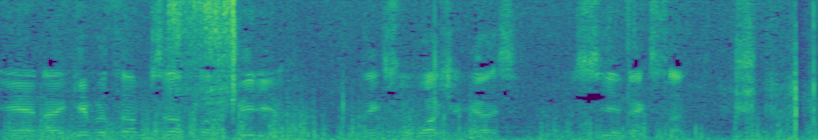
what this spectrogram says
and uh, give a thumbs up on the video. Thanks for watching, guys. We'll see you next time.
